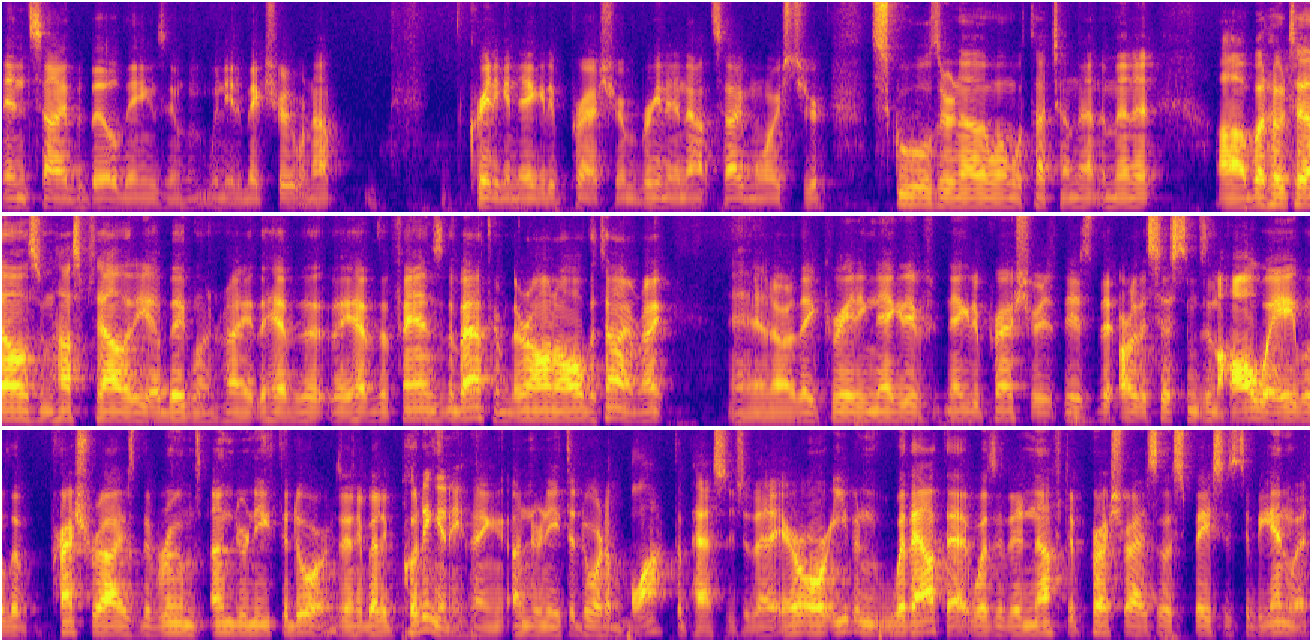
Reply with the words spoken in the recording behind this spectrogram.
inside the buildings, and we need to make sure that we're not creating a negative pressure and bringing in outside moisture. Schools are another one. We'll touch on that in a minute. Uh, but hotels and hospitality, a big one, right? They have the they have the fans in the bathroom. They're on all the time, right? And are they creating negative negative pressure? Is the, are the systems in the hallway able to pressurize the rooms underneath the door? Is anybody putting anything underneath the door to block the passage of that air? Or even without that, was it enough to pressurize those spaces to begin with?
